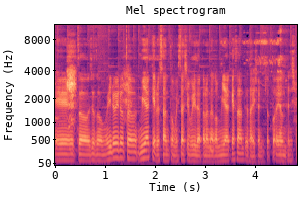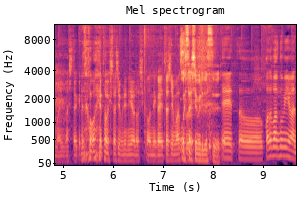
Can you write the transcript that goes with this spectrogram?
えっとちょっといろいろと三宅さんとも久しぶりだからなんか三宅さんって最初にちょっと呼んでしまいましたけれども えっとお久しぶりによろしくお願いいたします。お久しぶりです。えー、とこの番組は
